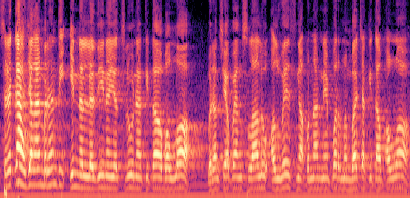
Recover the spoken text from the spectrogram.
Sedekah jangan berhenti. Innalladzina yatluna kitaballah. Barang siapa yang selalu always nggak pernah never membaca kitab Allah.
